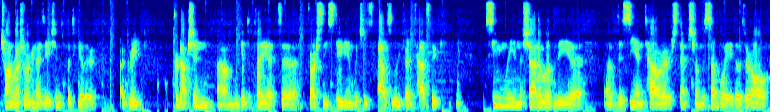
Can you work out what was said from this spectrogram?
Toronto Rush organization has put together a great production. Um, we get to play at uh, Varsity Stadium, which is absolutely fantastic, seemingly in the shadow of the uh, of the CN Tower, steps from the subway. Those are all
